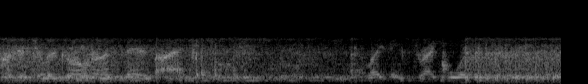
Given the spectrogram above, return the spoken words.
Hunter-killer drone on standby. Lightning strike coordinates.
